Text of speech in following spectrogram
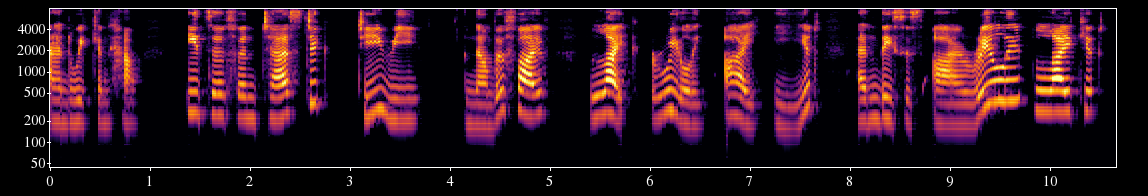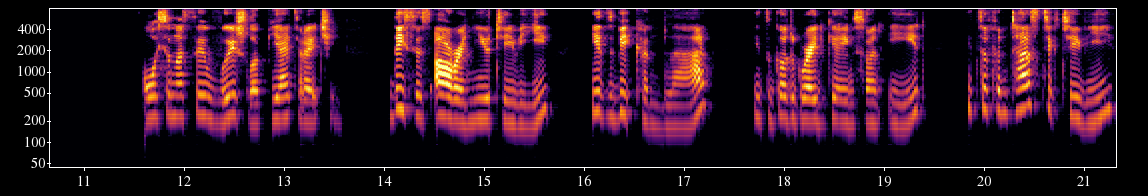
And we can have it's a fantastic TV. Number five. Like really I eat. And this is I really like it. Ось у нас і вийшло 5 речень. This is our new TV. It's big and black. It's got great games on it. It's a fantastic TV.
